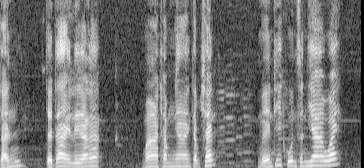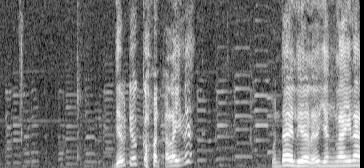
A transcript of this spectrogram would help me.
ฉันจะได้เรือแล้ว มาทำงานกับฉัน เหมือนที่คุณสัญญาไว้ เดี๋ยวเดี๋ยวก่อนอะไรนะ คุณได้เรือหรือยังไงล่ะ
